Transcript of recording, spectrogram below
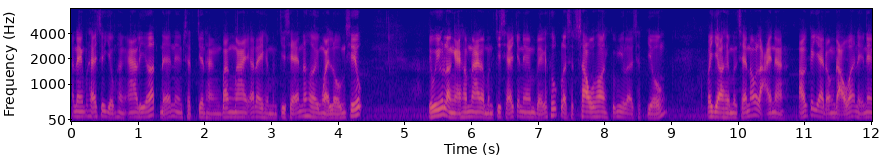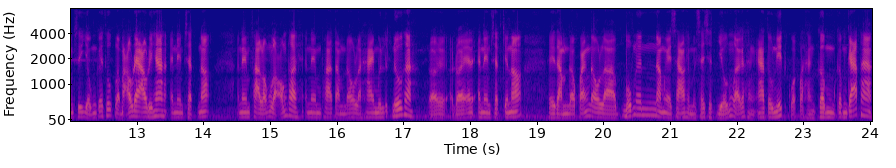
anh em có thể sử dụng hàng Alias để anh em xịt trên hàng ban mai. Ở đây thì mình chia sẻ nó hơi ngoài luận xíu. Chủ yếu là ngày hôm nay là mình chia sẻ cho anh em về cái thuốc là xịt sâu thôi cũng như là xịt dưỡng. Bây giờ thì mình sẽ nói lại nè ở cái giai đoạn đầu á, thì anh em sử dụng cái thuốc là bảo đau đi ha anh em xịt nó anh em pha lỏng lỏng thôi anh em pha tầm đâu là 20 lít nước ha. Rồi rồi anh em xịt cho nó. Thì tầm đâu khoảng đâu là 4 đến 5 ngày sau thì mình sẽ xịt dưỡng lại cái thằng Atonit hoặc là thằng cơm cơm cát ha.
